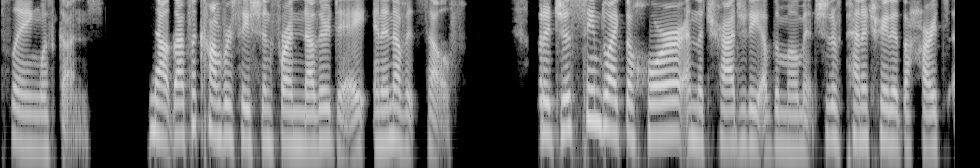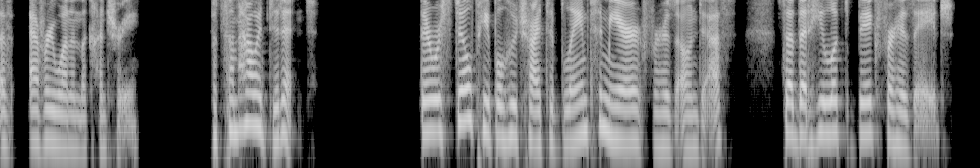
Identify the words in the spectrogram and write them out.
playing with guns. Now, that's a conversation for another day in and of itself. But it just seemed like the horror and the tragedy of the moment should have penetrated the hearts of everyone in the country. But somehow it didn't. There were still people who tried to blame Tamir for his own death, said that he looked big for his age,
